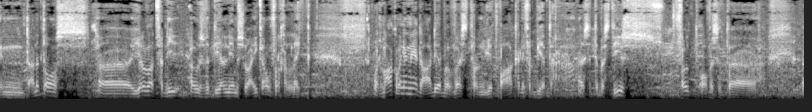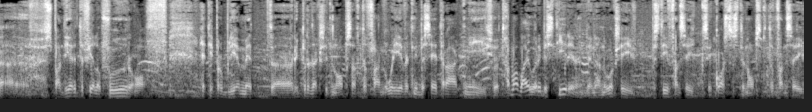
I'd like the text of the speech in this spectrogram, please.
en dan het ons uh heelwat van die ouens wat deelneem so hy kan hom vergelyk. Ons maak hom net daardeur bewus van weet waar kan hy verbeter. Is dit 'n bestuursfout of is dit 'n uh, uh, spandeer te veel op voer of het jy probleem met uh, reproduksie ten opsigte van oeye wat nie beset raak nie. So dit gaan maar baie oor die bestuur en, en dan ook sy bestuur van sy sy kostes ten opsigte van sy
